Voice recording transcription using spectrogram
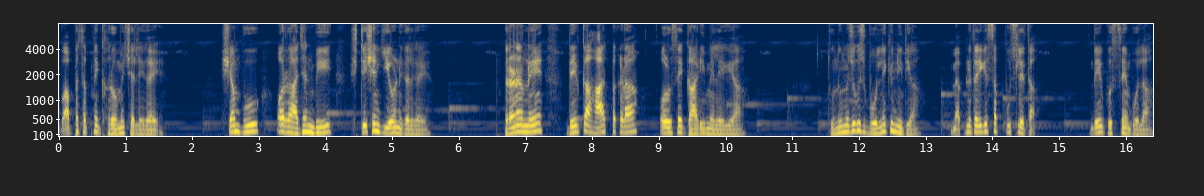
वापस अपने घरों में चले गए। शंभू और राजन भी स्टेशन की ओर निकल गए। प्रणव ने देव का हाथ पकड़ा और उसे गाड़ी में ले गया। तूने मुझे कुछ बोलने क्यों नहीं दिया? मैं अपने तरीके सब पूछ लेता। देव गुस्से में बोला,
